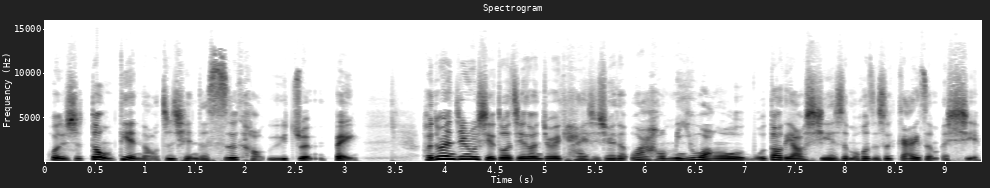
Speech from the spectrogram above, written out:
或者是动电脑之前的思考与准备。很多人进入写作阶段，就会开始觉得哇，好迷惘哦，我到底要写什么，或者是该怎么写？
